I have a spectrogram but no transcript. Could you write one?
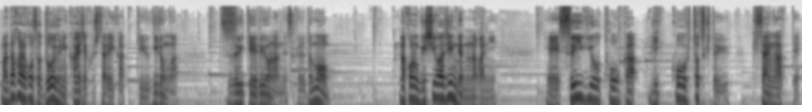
まあ、だからこそどういうふうに解釈したらいいかっていう議論が続いているようなんですけれども、まあ、この義手話神殿の中に、えー、水行10日、立候一月という記載があって、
